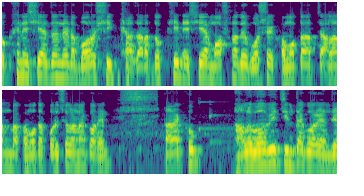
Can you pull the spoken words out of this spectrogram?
দক্ষিণ এশিয়ার জন্য একটা বড় শিক্ষা। যারা দক্ষিণ এশিয়ার মসনদে বসে ক্ষমতা চালান বা ক্ষমতা পরিচালনা করেন, তারা খুব ভালোভাবেই চিন্তা করেন যে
